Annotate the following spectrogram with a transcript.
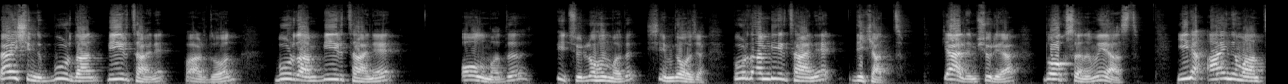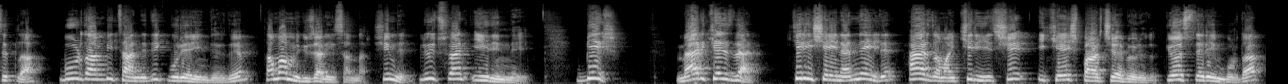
Ben şimdi buradan bir tane pardon buradan bir tane olmadı. Bir türlü olmadı. Şimdi olacak. Buradan bir tane dik attım. Geldim şuraya 90'ımı yazdım. Yine aynı mantıkla buradan bir tane dik buraya indirdim. Tamam mı güzel insanlar? Şimdi lütfen iyi dinleyin. 1. Merkezden kirişe inen neydi? Her zaman kirişi iki eş parçaya bölüyordu. Göstereyim burada.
